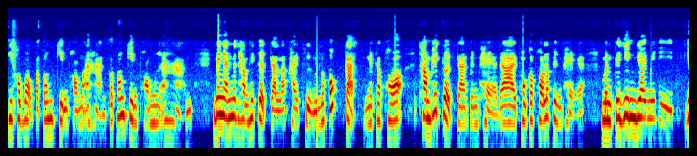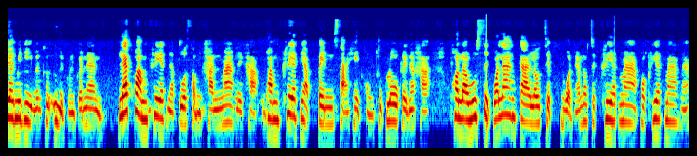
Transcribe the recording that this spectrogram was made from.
ที่เขาบอกว่าต้องกินพร้อมอาหาร ก็ต้องกินพร้อมมื้ออาหาร ไม่งั้นมันทำให้เกิดการระคายเคืองแล้วก็กัดในกระเพาะ ทำให้เกิดการเป็นแผลได้พอกระเพาะเราเป็นแผล มันก็ยิ่งย่อยไม่ดี ย่อยไม่ดีมันก็อืดมันก็แน่น และความเครียดเนี่ยตัวสำคัญมากเลยค่ะ ความเครียดเนี่ยเป็นสาเหตุของทุกโรคเลยนะคะ พอเรารู้สึกว่าร่างกายเราเจ็บปวดเนี่ยเราจะเครียดมากพอเครียดมากนะ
